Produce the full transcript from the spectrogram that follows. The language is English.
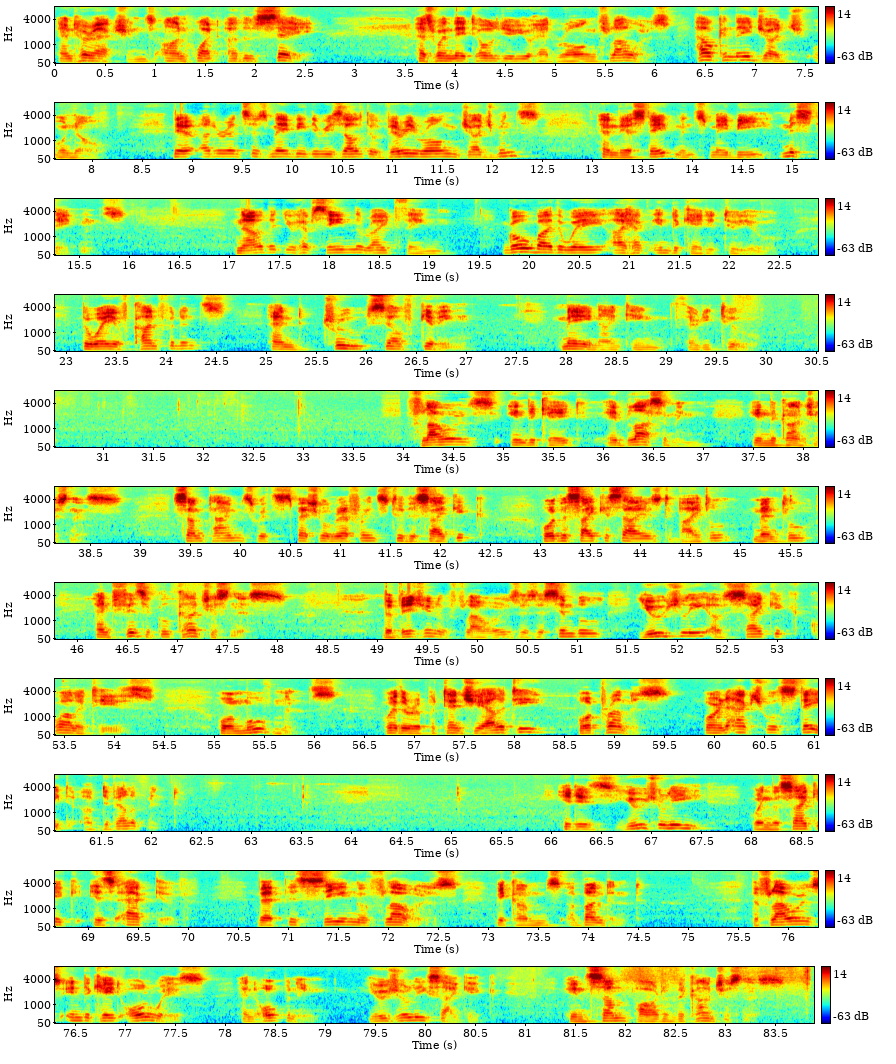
and her actions on what others say as when they told you you had wrong flowers. How can they judge or know? Their utterances may be the result of very wrong judgments, and their statements may be misstatements. Now that you have seen the right thing, go by the way I have indicated to you, the way of confidence and true self giving. May 1932. Flowers indicate a blossoming in the consciousness, sometimes with special reference to the psychic or the psychicized vital, mental, and physical consciousness. The vision of flowers is a symbol usually of psychic qualities or movements, whether a potentiality or promise or an actual state of development. It is usually when the psychic is active that this seeing of flowers becomes abundant. The flowers indicate always an opening, usually psychic, in some part of the consciousness.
